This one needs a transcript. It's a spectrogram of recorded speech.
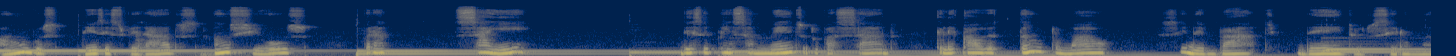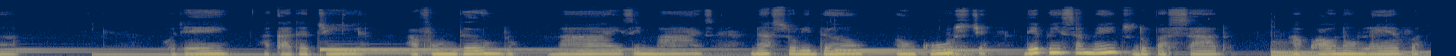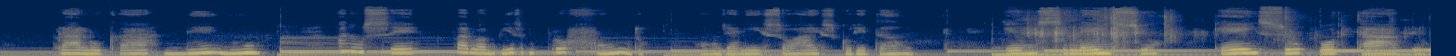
Ambos desesperados, ansiosos para sair desse pensamento do passado que lhe causa tanto mal, se debate dentro do ser humano. Porém, a cada dia, afundando mais e mais na solidão, angústia de pensamentos do passado, a qual não leva para lugar nenhum, a não ser para o abismo profundo, onde ali só há escuridão e um silêncio insuportável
